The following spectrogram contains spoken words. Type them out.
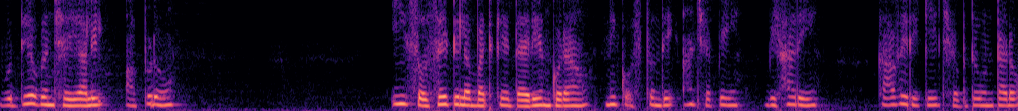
ఉద్యోగం చేయాలి. అప్పుడు ఈ సొసైటీలో బతికే ధైర్యం కూడా నీకు వస్తుంది అని చెప్పి విహారి కావేరికి చెబుతూ ఉంటాడు.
